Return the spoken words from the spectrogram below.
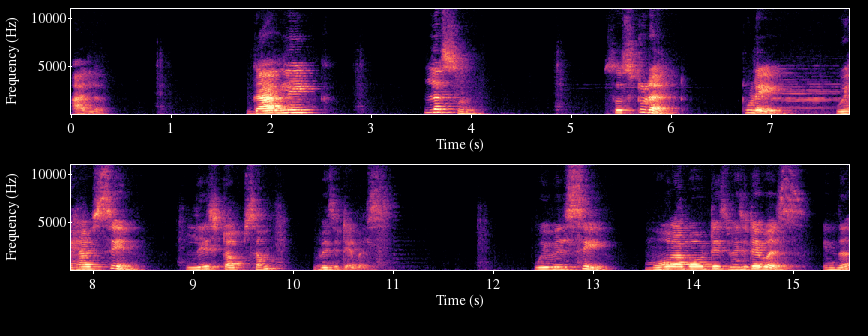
आलं. garlic, lasun. So student, today we have seen list of some vegetables. We will see more about these vegetables in the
